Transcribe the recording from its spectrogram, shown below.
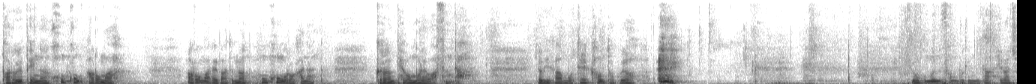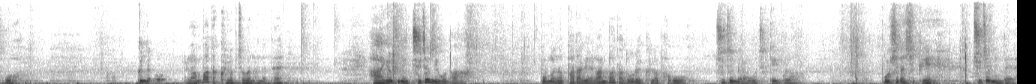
바로 옆에 있는 홍콩 아로마 아로마를 받으면 홍콩으로 가는 그런 폐건물에 왔습니다. 여기가 모텔 카운터고요. 요금은 선불입니다. 해가지고 근데 어, 람바다 클럽 적어놨는데 아 여기는 주점이구나. 보면은 바닥에 람바다 노래 클럽하고 주점이라고 적혀 있고요. 보시다시피 주점인데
